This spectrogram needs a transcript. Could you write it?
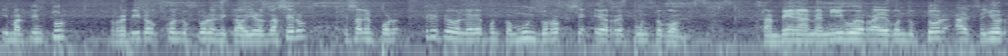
y Martín Turk, repito, conductores de Caballeros de Acero, que salen por www.mundorockcr.com. También a mi amigo de radioconductor, al señor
